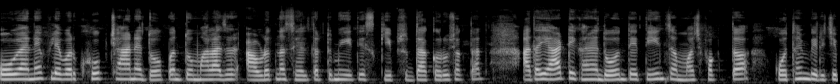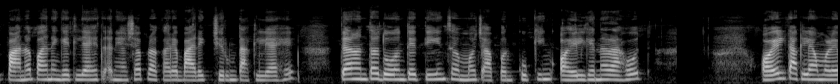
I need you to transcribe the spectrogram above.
ओव्याने फ्लेवर खूप छान येतो पण तुम्हाला जर आवडत नसेल तर तुम्ही इथे स्किपसुद्धा करू शकतात. आता या ठिकाणी दोन ते तीन चम्मच फक्त कोथिंबीरीची पानं पाने घेतली आहेत आणि अशा प्रकारे बारीक चिरून टाकली आहे. त्यानंतर दोन ते तीन चम्मच आपण कुकिंग ऑइल घेणार आहोत. ऑइल टाकल्यामुळे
